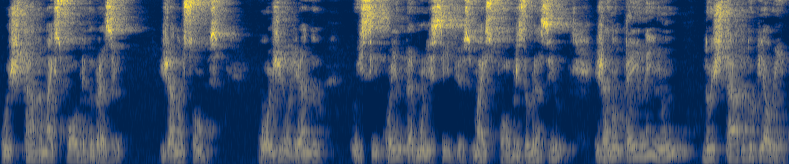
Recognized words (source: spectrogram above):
o estado mais pobre do Brasil. Já não somos. Hoje, olhando os 50 municípios mais pobres do Brasil, já não tem nenhum do estado do Piauí.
